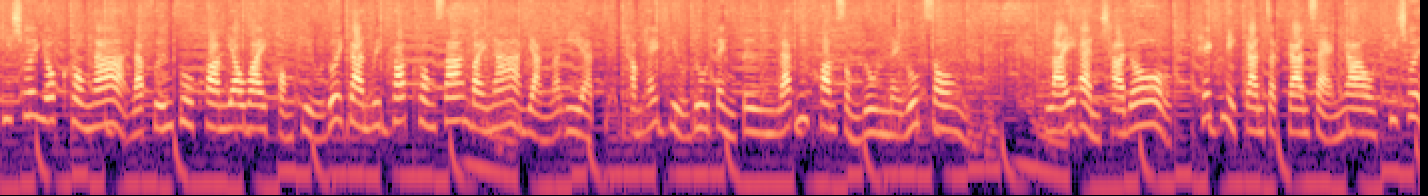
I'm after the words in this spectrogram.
ที่ช่วยยกโครงหน้าและฟื้นฟูความเยาว์วัยของผิวด้วยการวิเคราะห์โครงสร้างใบหน้าอย่างละเอียดทำให้ผิวดูเต่งตึงและมีความสมดุลในรูปทรง Light and Shadow เทคนิคการจัดการแสงเงาที่ช่วย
